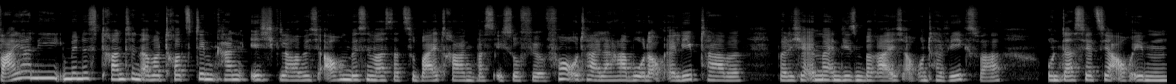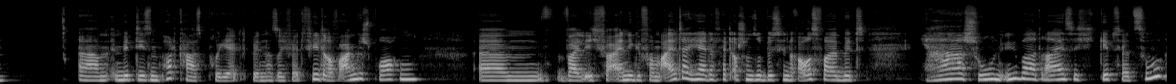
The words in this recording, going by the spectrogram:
war ja nie Ministrantin, aber trotzdem kann ich, glaube ich, auch ein bisschen was dazu beitragen, was ich so für Vorurteile habe oder auch erlebt habe, weil ich ja immer in diesem Bereich auch unterwegs war und das jetzt ja auch eben ähm, mit diesem Podcast-Projekt bin. Also ich werde viel darauf angesprochen, ähm, weil ich für einige vom Alter her, da fällt auch schon so ein bisschen raus, weil mit ja, schon über 30, ich gebe es ja zu,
